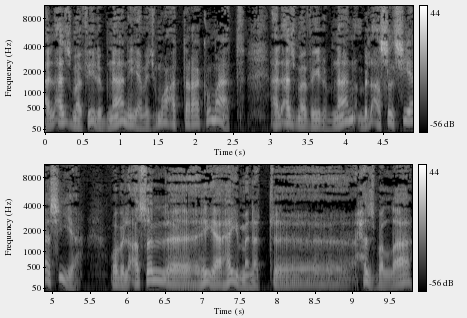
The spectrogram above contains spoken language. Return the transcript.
الأزمة في لبنان هي مجموعة تراكمات. الأزمة في لبنان بالأصل سياسية. وبالأصل هي هيمنة حزب الله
